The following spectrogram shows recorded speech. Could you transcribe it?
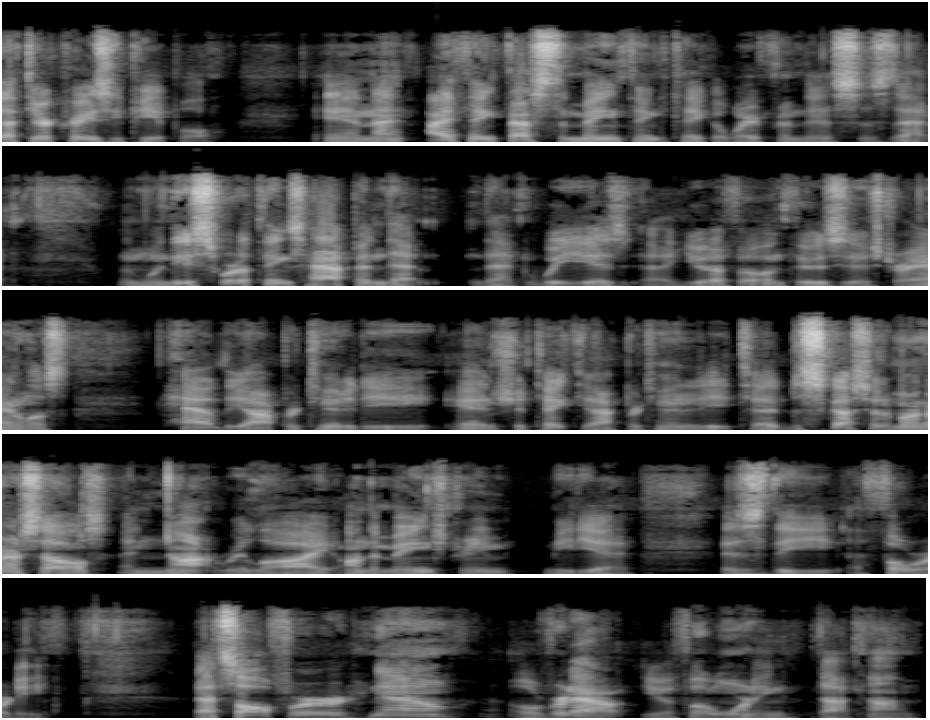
that they're crazy people. And I, I think that's the main thing to take away from this is that when these sort of things happen, that, that we as uh, UFO enthusiasts or analysts have the opportunity and should take the opportunity to discuss it among ourselves and not rely on the mainstream media as the authority. That's all for now. Over and out, UFOwarning.com.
